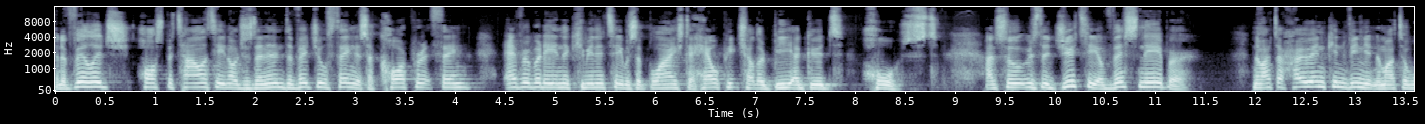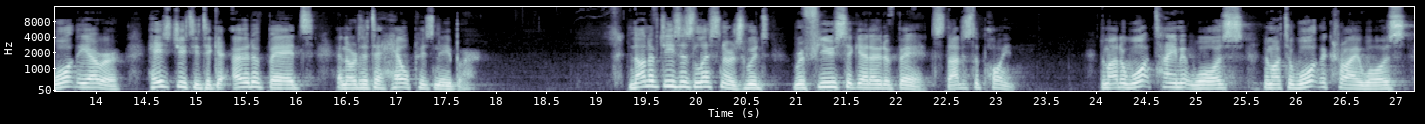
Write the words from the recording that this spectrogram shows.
In a village, hospitality, not just an individual thing, it's a corporate thing. Everybody in the community was obliged to help each other be a good host. And so it was the duty of this neighbor, no matter how inconvenient, no matter what the hour, his duty to get out of bed in order to help his neighbor. None of Jesus' listeners would refuse to get out of bed. That is the point. No matter what time it was, no matter what the cry was,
